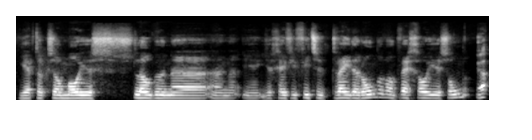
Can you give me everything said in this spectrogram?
je hebt ook zo'n mooie slogan. eh, een- je, je geeft je fiets een tweede ronde, want weggooien is zonde. Ja.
